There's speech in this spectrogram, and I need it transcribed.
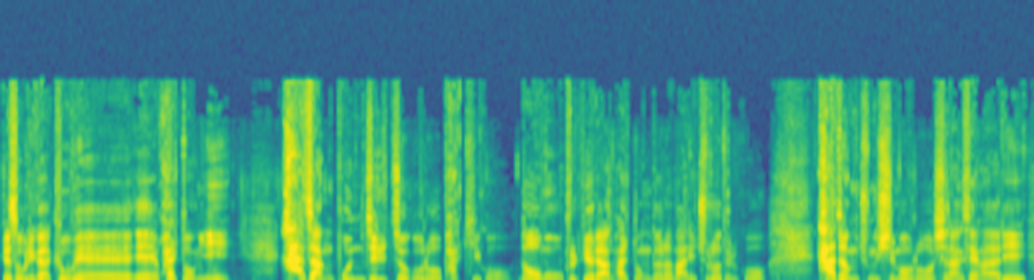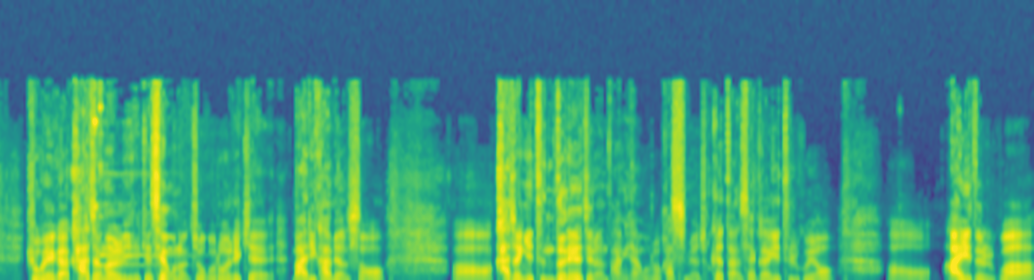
그래서 우리가 교회의 활동이 가장 본질적으로 바뀌고 너무 불필요한 활동들은 많이 줄어들고 가정 중심으로 신앙생활이 교회가 가정을 이렇게 세우는 쪽으로 이렇게 많이 가면서 어, 가정이 든든해지는 방향으로 갔으면 좋겠다는 생각이 들고요. 어, 아이들과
